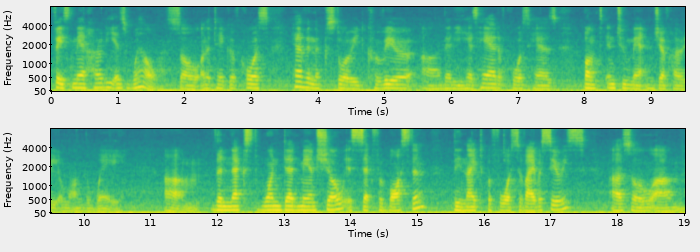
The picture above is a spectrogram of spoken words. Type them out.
faced Matt Hardy as well. So Undertaker, of course, having the storied career uh, that he has had, of course, has bumped into Matt and Jeff Hardy along the way. Um, the next One Dead Man show is set for Boston the night before Survivor Series. Uh, so um,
